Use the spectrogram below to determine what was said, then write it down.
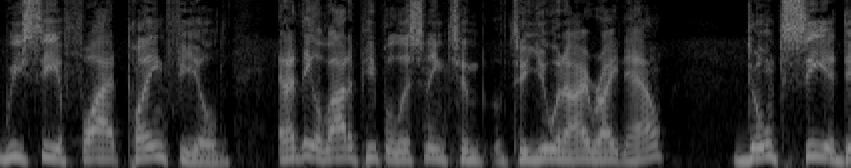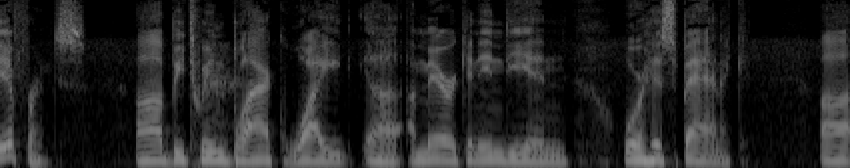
we see a flat playing field. And I think a lot of people listening to, to you and I right now don't see a difference. uh, between black, white, uh, American Indian, or Hispanic. Uh,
